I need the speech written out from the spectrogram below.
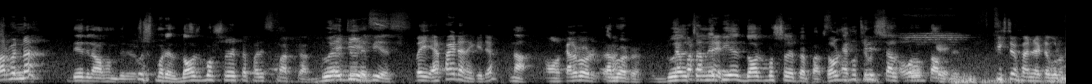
পারবেন না? দিয়ে দিলাম আলহামদুলিল্লাহ। একুশ মডেল দশ বছরের paper smart card dual ABS? ABS ভাই এফআইটা নাকি এটা? না। ও carburettor carburettor dual update? ABS দশ বছরের পেপার একত্রিশ সাল পর্যন্ত আপডেট ফিক্সড ফাইনাল একটা বলুন।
